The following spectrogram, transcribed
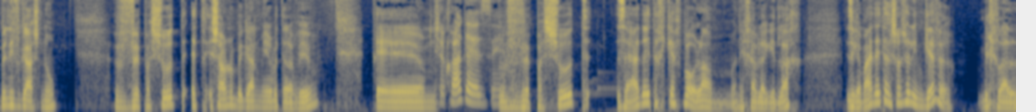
ונפגשנו, ופשוט ישבנו בגן מאיר בתל אביב, אמ, של כל הגייזים. ופשוט, זה היה הדייט הכי כיף בעולם, אני חייב להגיד לך. זה גם היה הדייט הראשון שלי עם גבר, בכלל.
